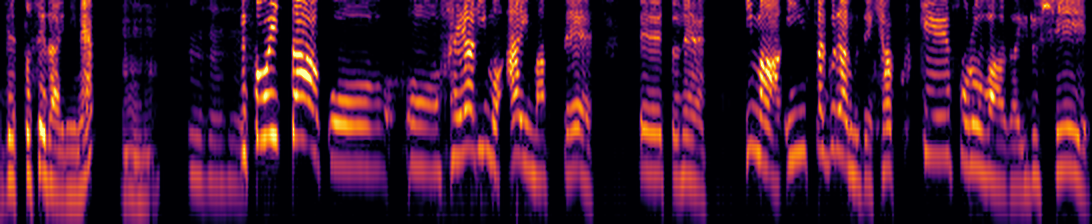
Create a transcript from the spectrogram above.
Z 世代にね。うん。うんうんうんで、そういった、こう、お流行りも相まって、えーっとね、今、インスタグラムで 100K フォロワーがいるし、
